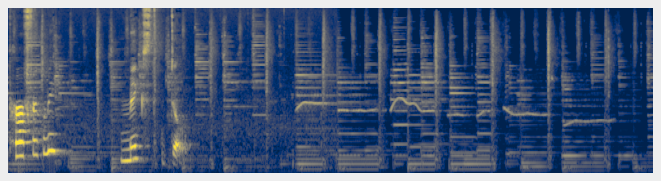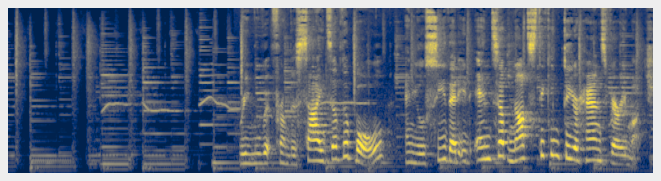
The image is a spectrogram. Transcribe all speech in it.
perfectly mixed dough. Remove it from the sides of the bowl and you'll see that it ends up not sticking to your hands very much.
